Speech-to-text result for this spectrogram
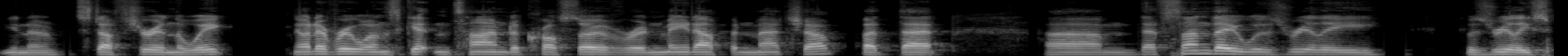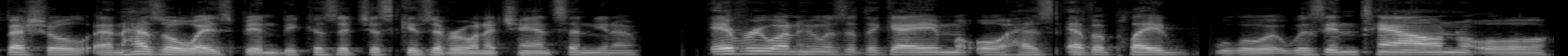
you know stuff during the week. Not everyone's getting time to cross over and meet up and match up, but that um, that Sunday was really was really special and has always been because it just gives everyone a chance. And you know, everyone who was at the game or has ever played or was in town or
